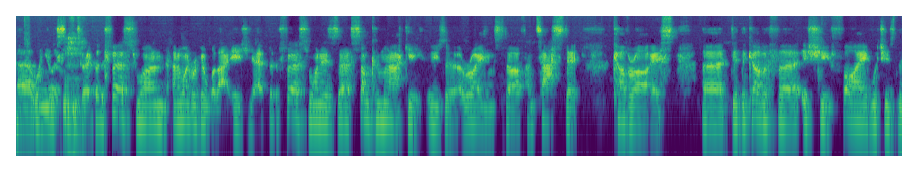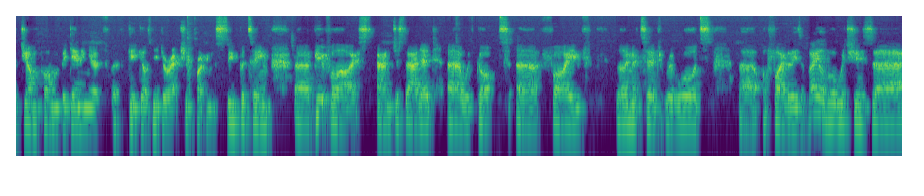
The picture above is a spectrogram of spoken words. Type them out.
uh, when you listen mm-hmm. to it. But the first one, and I won't reveal what that is yet, but the first one is uh, Sanku Manaki, who's a, a rising star, fantastic cover artist uh, did the cover for issue five, which is the jump on beginning of, of Geek Girls New Direction, fronting the super team. Uh, beautiful artist. And just added, uh, we've got uh, five limited rewards. Uh, of five of these available, which is uh,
